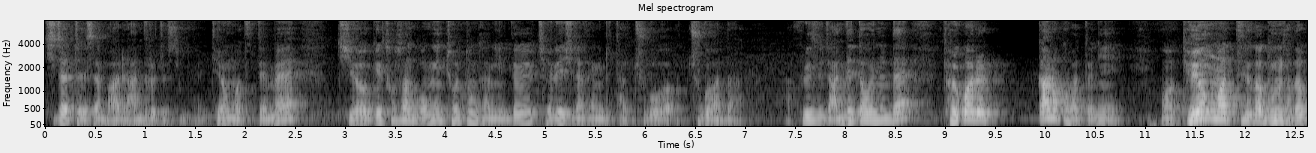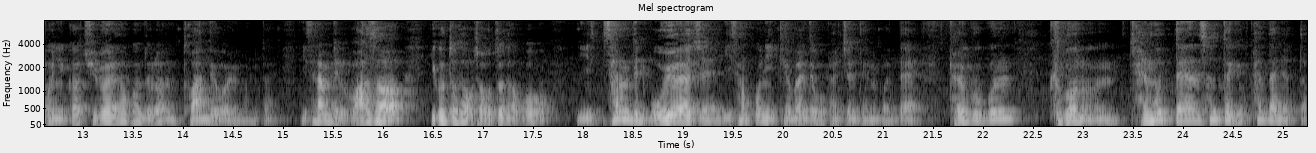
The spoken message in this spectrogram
지자체에서 말을 안 들어줬습니다. 대형마트 때문에 지역의 소상공인 전통 상인들 재래시장 상인들 다 죽어 죽어간다. 그래서 이제 안 됐다고 했는데 결과를 까놓고 봤더니 어, 대형마트가 문을 닫아 보니까 주변의 상권들은 더 안 돼버리는 겁니다. 이 사람들이 와서 이것도 사고 저것도 사고 이 사람들이 모여야지 이 상권이 개발되고 발전되는 건데 결국은 그거는 잘못된 선택이고 판단이었다.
